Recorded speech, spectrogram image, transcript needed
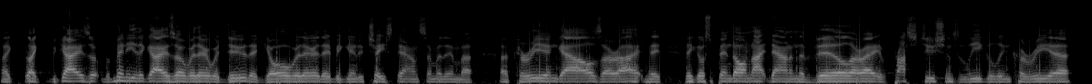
like like the guys, many of the guys over there would do. They'd go over there. They'd begin to chase down some of them uh, uh, Korean gals, all right, and they they go spend all night down in the Ville, all right. Prostitution's legal in Korea,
